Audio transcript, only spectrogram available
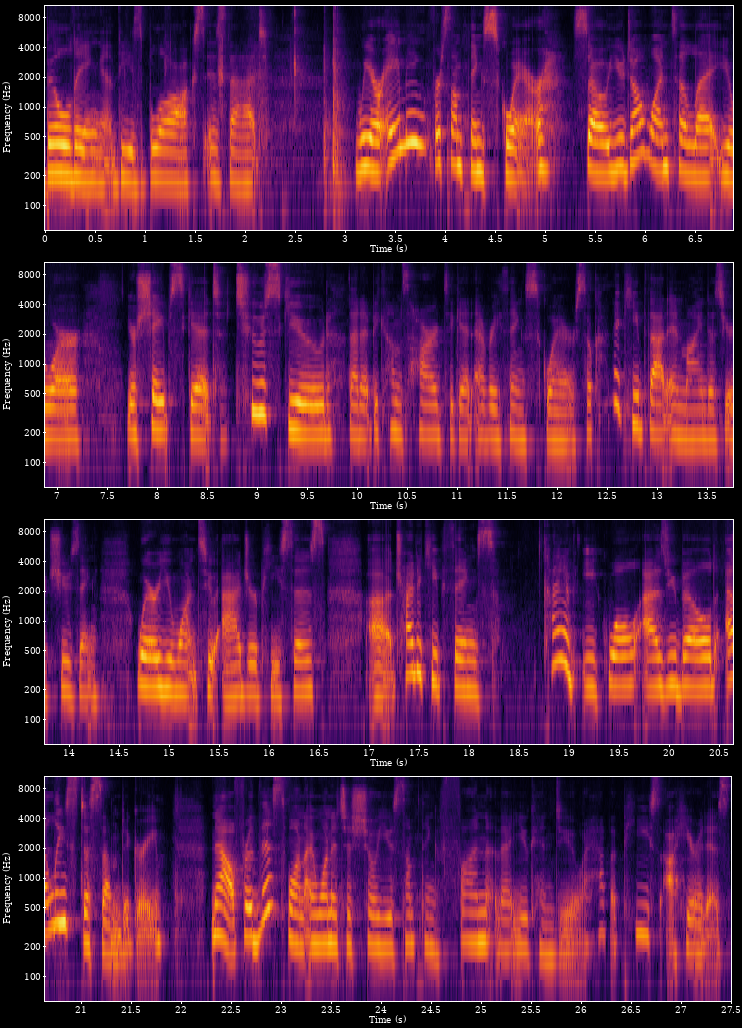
building these blocks is that we are aiming for something square. So you don't want to let your your shapes get too skewed that it becomes hard to get everything square. So kind of keep that in mind as you're choosing where you want to add your pieces. Uh, try to keep things kind of equal as you build, at least to some degree. Now for this one, I wanted to show you something fun that you can do. I have a piece, ah, here it is.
